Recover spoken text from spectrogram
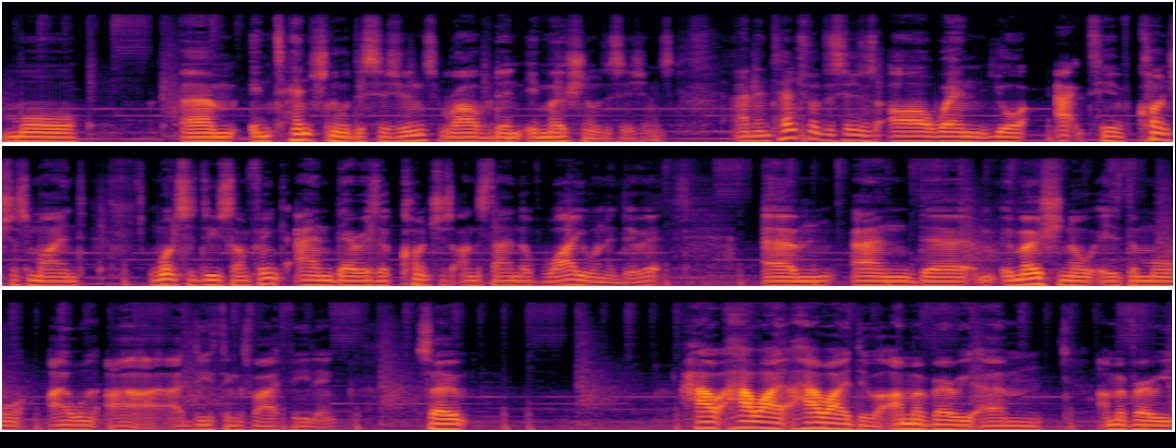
more um, intentional decisions rather than emotional decisions. And intentional decisions are when your active, conscious mind wants to do something and there is a conscious understanding of why you want to do it. Um, and uh, emotional is the more I want. I, I do things via feeling. So how how I how I do it. I'm a very um, I'm a very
